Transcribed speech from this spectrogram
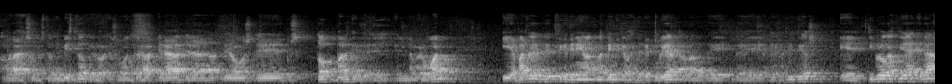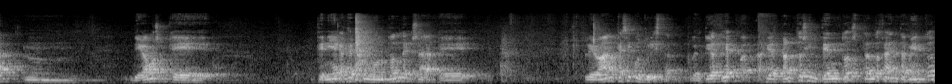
ahora eso no está bien visto, pero en su momento era, era, digamos, eh, pues, top, ¿vale? El, el number one. Y aparte de que tenía una técnica bastante peculiar a la hora de, de hacer ejercicios, el tipo lo que hacía era, mm, digamos, eh, tenía que hacer un montón de. O sea, eh, le llamaban casi culturista, porque el tío hacía, hacía tantos intentos, tantos calentamientos,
